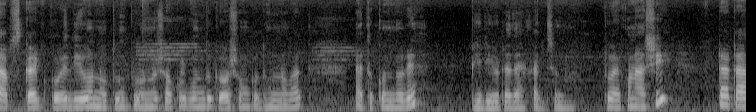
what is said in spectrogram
সাবস্ক্রাইব করে দিও। নতুন পুরনো সকল বন্ধুকে অসংখ্য ধন্যবাদ এতক্ষণ ধরে ভিডিওটা দেখার জন্য। তো এখন আসি। টাটা!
